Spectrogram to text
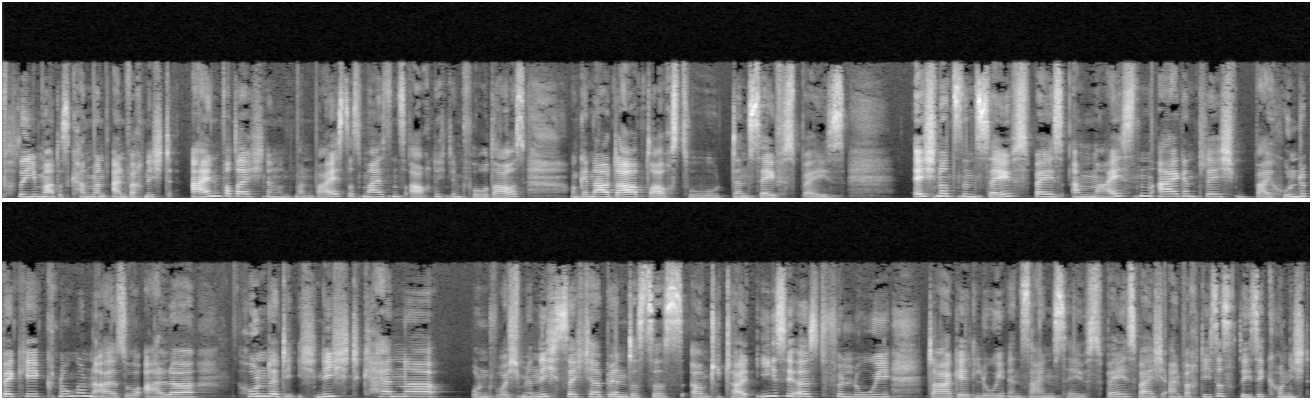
prima. Das kann man einfach nicht einberechnen und man weiß das meistens auch nicht im Voraus. Und genau da brauchst du den Safe Space. Ich nutze den Safe Space am meisten eigentlich bei Hundebegegnungen, also alle Hunde, die ich nicht kenne und wo ich mir nicht sicher bin, dass das ähm, total easy ist für Louis, da geht Louis in seinen Safe Space, weil ich einfach dieses Risiko nicht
